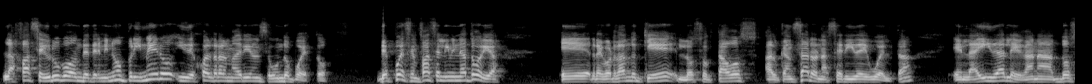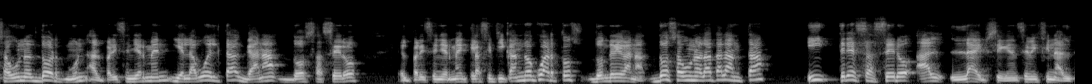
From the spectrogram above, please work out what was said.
la fase grupo donde terminó primero y dejó al Real Madrid en el segundo puesto. Después, en fase eliminatoria, eh, recordando que los octavos alcanzaron a ser ida y vuelta. En la ida le gana 2 1 el Dortmund al Paris Saint Germain y en la vuelta gana 2 0 el Paris Saint Germain clasificando a cuartos, donde le gana 2 1 al Atalanta y 3 a 0 al Leipzig en semifinal.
